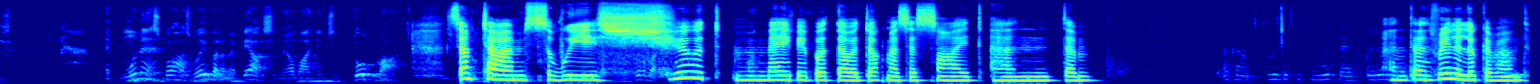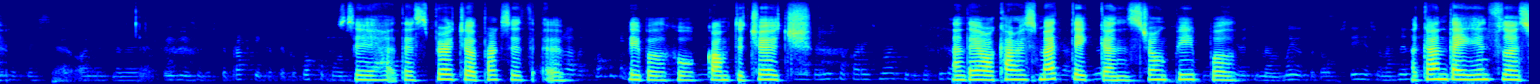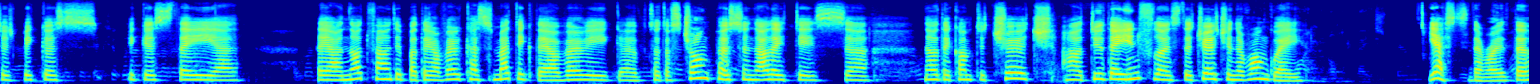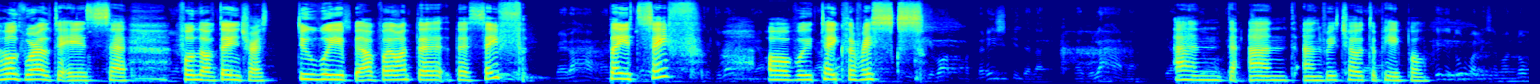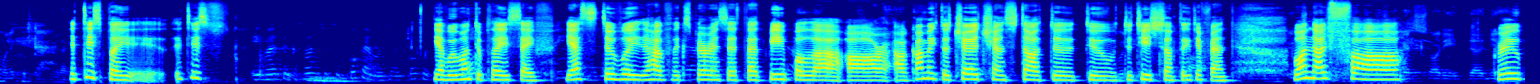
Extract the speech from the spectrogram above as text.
Sometimes we should maybe put our dogmas aside and um, kui and really look around. See the spiritual practice uh, people who come to church and they are charismatic and strong people. Ütleme, mõjutada hoopis teises suunas. Uh, Can they influence it because because they uh, they are not founded, but they are very charismatic. They are very uh, sort of strong personalities. Uh, now they come to church. Uh, do they influence the church in the wrong way? Yes, the right. The whole world is uh, full of dangers. Do we uh, want the, the safe, play it safe, or we take the risks and and and reach out to people? It is play. It is Yeah, we want to play safe. Yes, do we have experiences that people uh, are are coming to church and start to to to teach something different? One alpha group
